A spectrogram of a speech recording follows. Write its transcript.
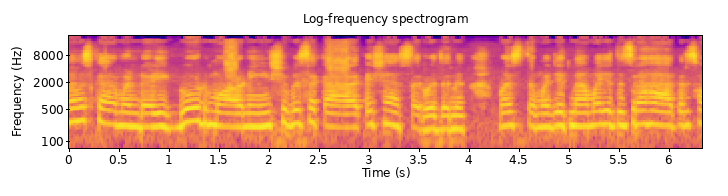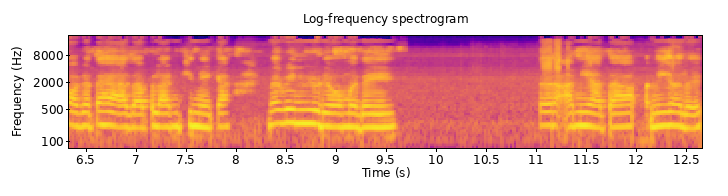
नमस्कार मंडळी. गुड मॉर्निंग शुभ सकाळ. कशा आहात सर्वजण? मस्त मजेत ना? मजेतच राहा. तर स्वागत आहे आज आपलं आणखीन एका नवीन व्हिडिओमध्ये. तर आम्ही आता निघालोय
